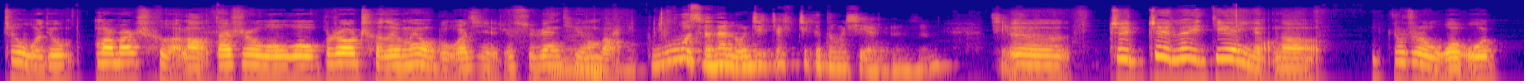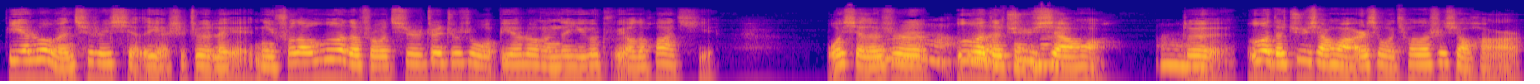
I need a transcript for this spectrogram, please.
这我就慢慢扯了，但是我我不知道扯的有没有逻辑，就随便听吧。哎不存在逻辑这这个东西，嗯哼，呃，这这类电影呢，就是我我毕业论文其实写的也是这类。你说到饿的时候，其实这就是我毕业论文的一个主要的话题。我写的是啊恶的具象化，嗯，对，恶的具象化，而且我挑的是小孩儿。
